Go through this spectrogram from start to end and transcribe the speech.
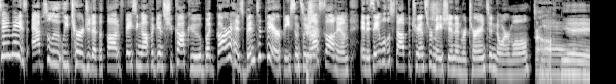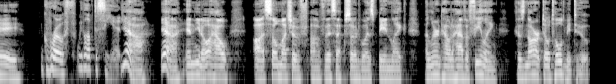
Seimei is absolutely turgid at the thought of facing off against Shukaku, but Gaara has been to therapy since we last saw him and is able to stop the transformation and return to normal. Oh. Yay. Growth. We love to see it. Yeah, yeah, and you know how uh, so much of of this episode was being like, I learned how to have a feeling because Naruto told me to.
